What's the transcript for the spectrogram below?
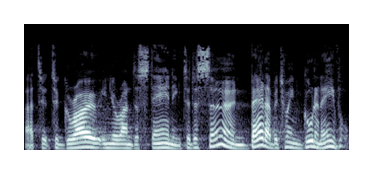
uh, to, to grow in your understanding, to discern better between good and evil.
